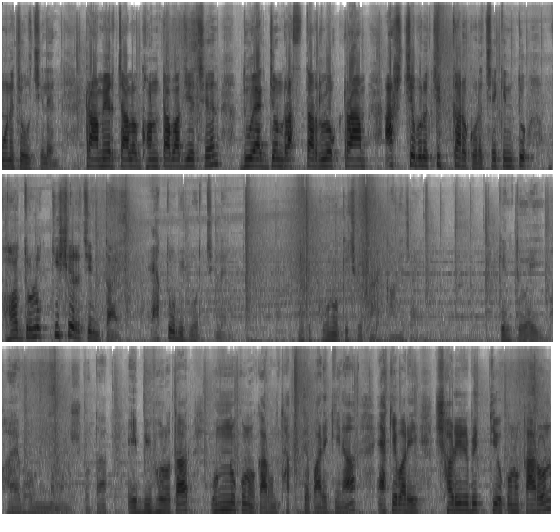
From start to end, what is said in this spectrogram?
মনে চলছিলেন। ট্রামের চালক ঘণ্টা বাজিয়েছেন, দু একজন রাস্তার লোক ট্রাম আসছে বলে চিৎকারও করেছে, কিন্তু ভদ্রলোক কিসের চিন্তায় এত বিভোর ছিলেন? কোনো কিছু তার কানে যায় কিন্তু এই ভয়াবহ অন্য মনস্কতা এই বিভোরতার অন্য কোনো কারণ থাকতে পারে কি না? একেবারে শারীরবৃত্তীয় কোনো কারণ,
